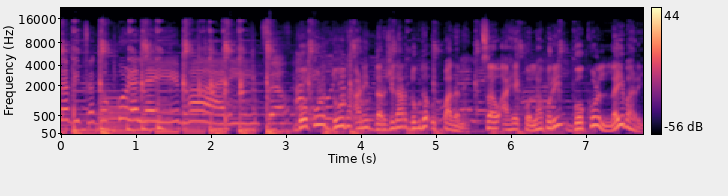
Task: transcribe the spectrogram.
चवीच गोकुळ लई भारी. गोकुळ दूध आणि दर्जेदार दुग्ध उत्पादने. चव आहे कोल्हापुरी गोकुळ लई भारी.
